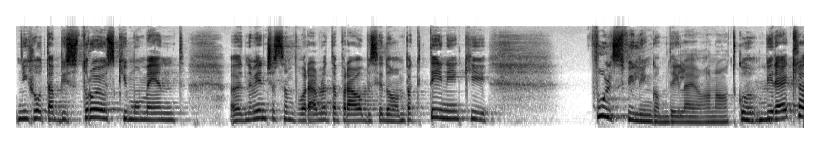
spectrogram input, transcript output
njihov ta bistrojevski moment, uh, ne vem, če sem uporabljala ta pravo besedo, ampak te neki ful s feelingom delajo. No. Tako uh -huh. bi rekla,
